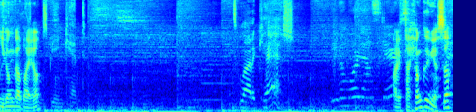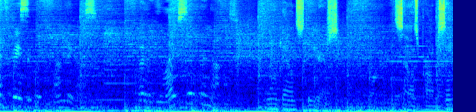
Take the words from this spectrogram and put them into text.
이건가 봐요. 아, 다 현금이었어? Downstairs. That sounds promising.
